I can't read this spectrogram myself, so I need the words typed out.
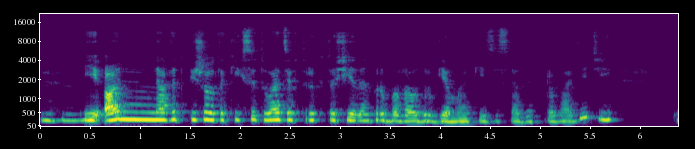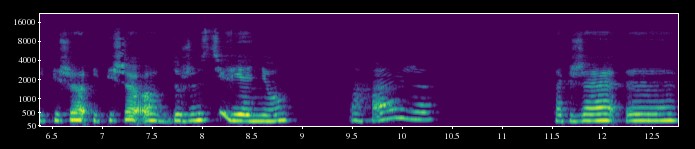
Mhm. I oni nawet piszą o takich sytuacjach, w których ktoś jeden próbował drugiemu jakieś zasady wprowadzić i, i, pisze, i pisze o dużym zdziwieniu. Aha, że Także y,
